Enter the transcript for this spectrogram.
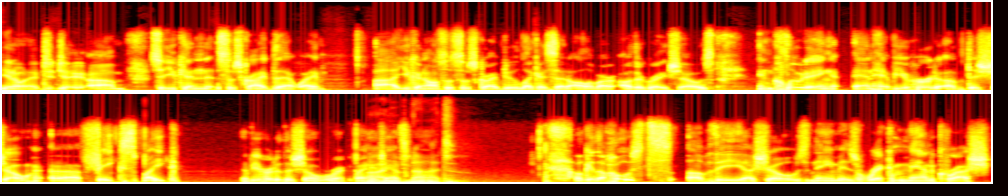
you know what I? Um, so you can subscribe that way. Uh, you can also subscribe to, like I said, all of our other great shows, including. And have you heard of this show, uh, Fake Spike? Have you heard of this show, Rick? By any I chance? have not. Okay, the hosts of the uh, show's name is Rick Mancrush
